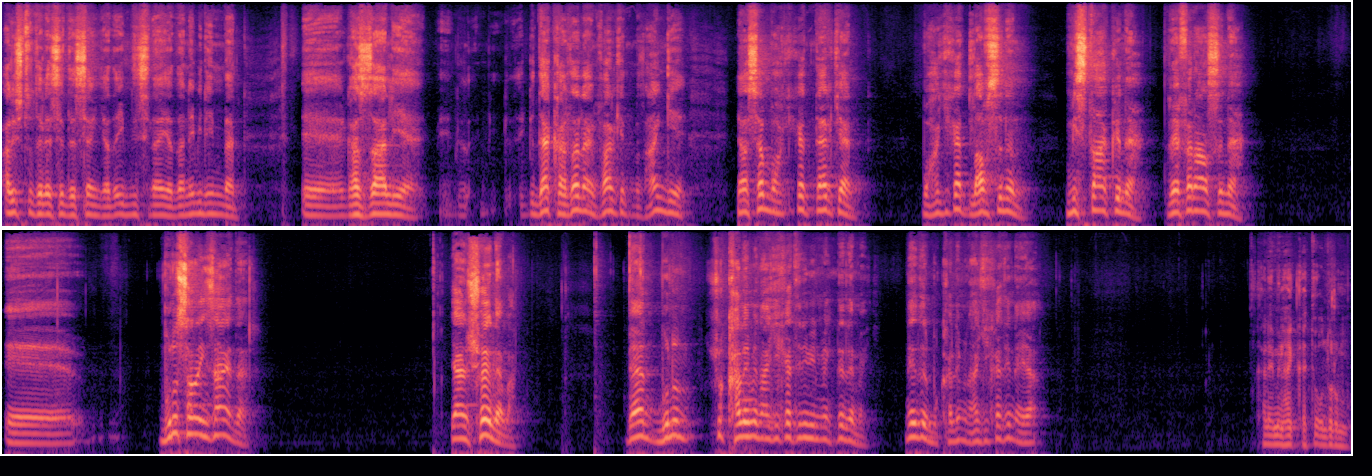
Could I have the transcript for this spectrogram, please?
Aristoteles'e desen ya da ibn Sina ya da ne bileyim ben e, Gazali'ye Descartes'e ne fark etmez. Hangi ya sen bu hakikat derken bu hakikat lafzının mistakı ne? Referansı ne? E, bunu sana izah eder. Yani şöyle bak. Ben bunun şu kalemin hakikatini bilmek ne demek? Nedir bu kalemin hakikati ne ya? Kalemin hakikati olur mu?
